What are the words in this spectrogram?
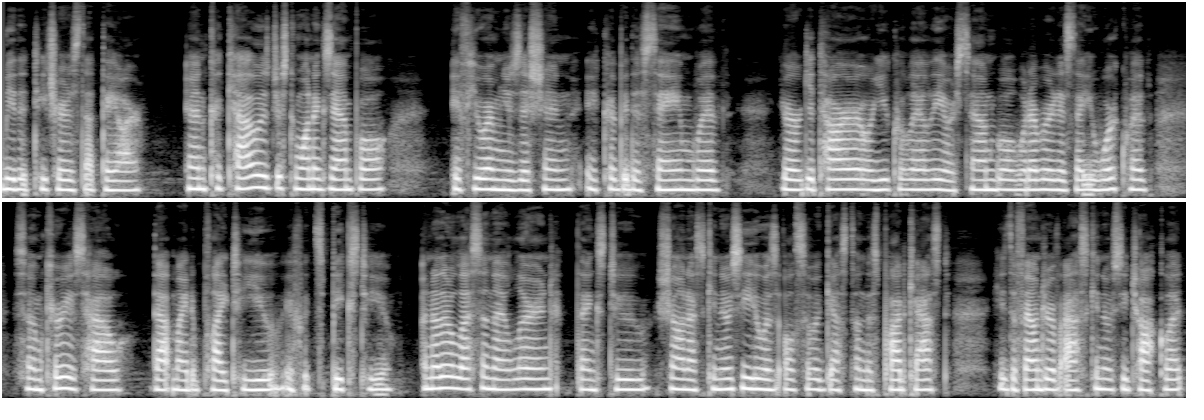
be the teachers that they are. And cacao is just one example if you're a musician, it could be the same with your guitar or ukulele or sound bowl, whatever it is that you work with. So I'm curious how that might apply to you if it speaks to you. Another lesson I learned thanks to Shawn Askinosie, who was also a guest on this podcast. He's the founder of Askinosie Chocolate,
